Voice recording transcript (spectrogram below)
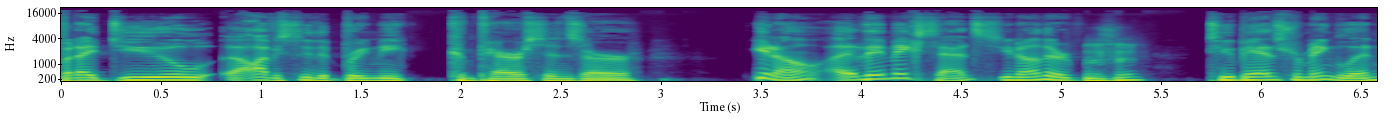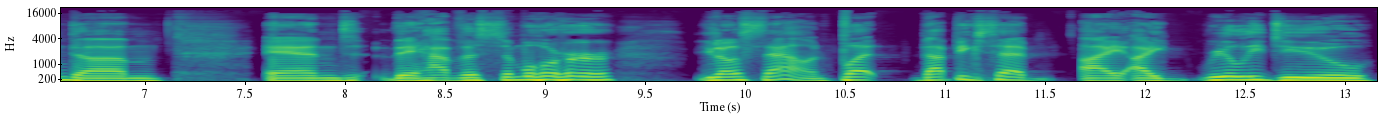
but i do obviously the bring me comparisons are you know they make sense you know they're hmm two bands from England, um, and they have a similar, you know, sound. But that being said, I, I really do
